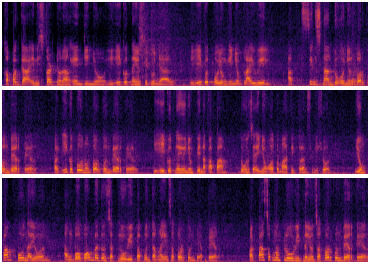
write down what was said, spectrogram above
kapag ka in-start nyo ang engine nyo, iikot na yung sigunyal, iikot po yung inyong flywheel. At since nandoon yung torque converter, pag ikot po ng torque converter, iikot ngayon yung pinaka-pump doon sa inyong automatic transmission. Yung pump po na yon, ang bobomba doon sa fluid papunta ngayon sa torque converter. Pagpasok ng fluid na yon sa torque converter,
